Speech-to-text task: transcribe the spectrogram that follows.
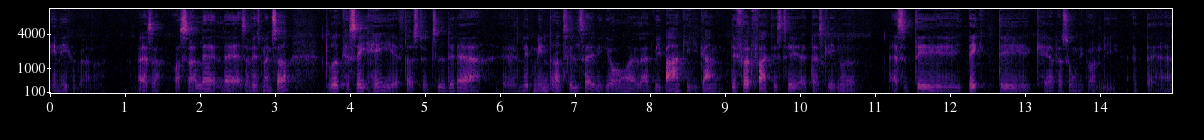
end ikke at gøre noget. Altså, og så lad, lad, altså hvis man så, du ved, kan se, hey, efter et stykke tid, det der øh, lidt mindre tiltag, vi gjorde, eller at vi bare gik i gang, det førte faktisk til, at der skete noget. Altså, det, det, det kan jeg personligt godt lide, at der er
